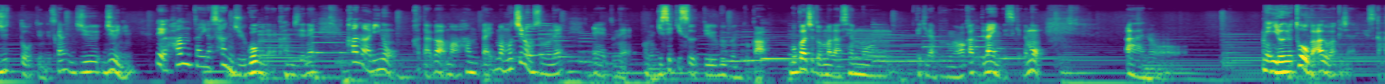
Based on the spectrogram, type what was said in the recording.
10頭っていうんですかね、10, 10人。で、反対が35みたいな感じでね、かなりの方がまあ反対。まあもちろんそのね、えっ、ー、とね、この議席数っていう部分とか、僕はちょっとまだ専門的な部分が分かってないんですけども、あの、ね、いろいろ党があるわけじゃないですか。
